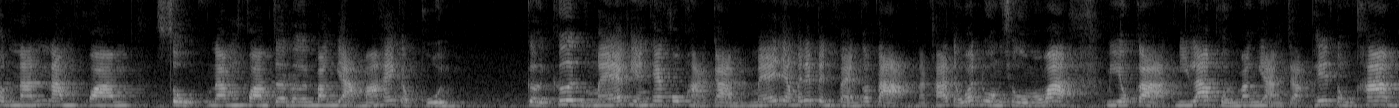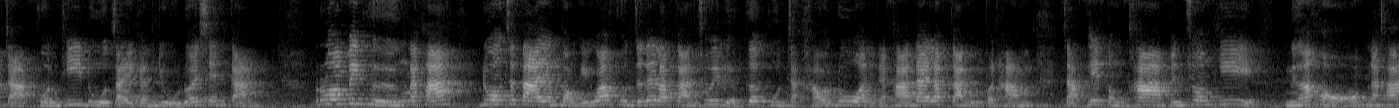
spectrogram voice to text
คนนั้นนำความ สุขนำความเจริญบางอย่างมาให้กับคุณ เกิดขึ้นแม้เพียงแค่คบหากัน แม้ยังไม่ได้เป็นแฟนก็ตามนะคะ แต่ว่าดวงโชว์มาว่ามีโอกาสมีลาผลบางอย่างจากเพศตรงข้ามจากคนที่ดูใจกันอยู่ด้วยเช่นกัน รวมไปถึงนะคะ ดวงชะตายังบอกอีกว่าคุณจะได้รับการช่วยเหลือเกื้อกูลจากเขาด้วยนะคะ ได้รับการอุปถัมภ์จากเพศตรงข้ามเป็นช่วงที่เนื้อหอมนะคะ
